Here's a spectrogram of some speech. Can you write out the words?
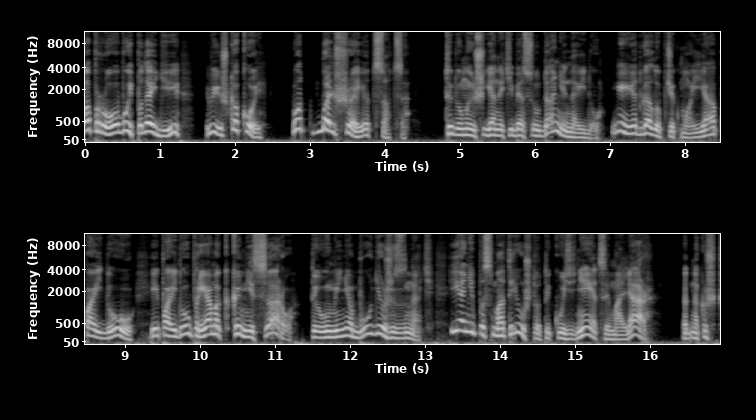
«Попробуй, подойди. Вишь, какой. Вот большая цаца. Ты думаешь, я на тебя суда не найду? Нет, голубчик мой, я пойду. И пойду прямо к комиссару. Ты у меня будешь знать. Я не посмотрю, что ты кузнец и маляр. Однако ж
